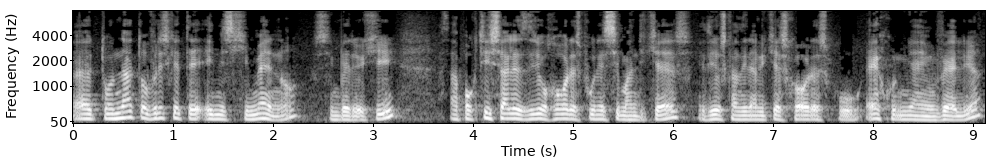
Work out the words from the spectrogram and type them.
ε, το ΝΑΤΟ βρίσκεται ενισχυμένο στην περιοχή. Θα αποκτήσει άλλες δύο χώρες που είναι σημαντικές, οι δύο σκανδιναβικές χώρες που έχουν μια εμβέλεια.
